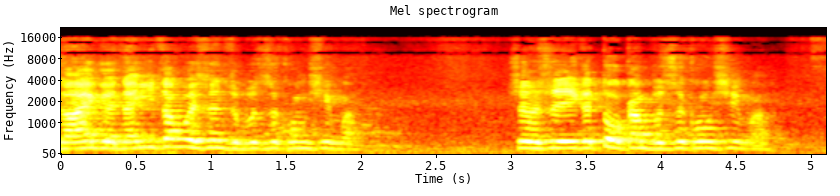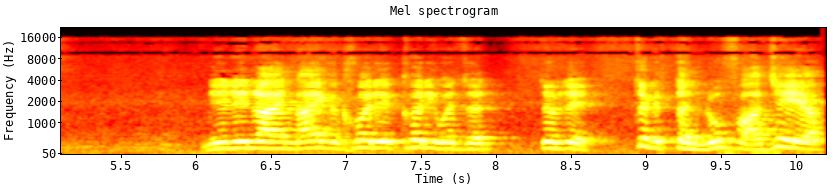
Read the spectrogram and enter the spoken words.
哪一个？那一张卫生纸不是空性吗？是不是一个豆干不是空性吗？你你拿拿一个颗粒颗粒为真，对不对？这个等如法界呀、啊，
